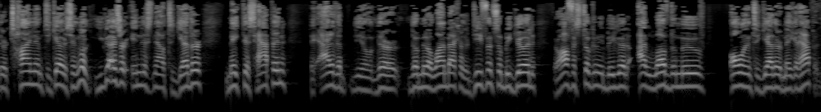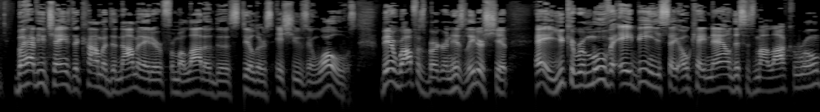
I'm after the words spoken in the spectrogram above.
they're tying them together, saying, look, you guys are in this now together, make this happen. They added the, you know, their, their middle linebacker, their defense will be good, their offense still going to be good. I love the move all in together, and make it happen. But have you changed the common denominator from a lot of the Steelers' issues and woes? Ben Roethlisberger and his leadership, hey, you can remove an AB and you say, okay, now this is my locker room.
